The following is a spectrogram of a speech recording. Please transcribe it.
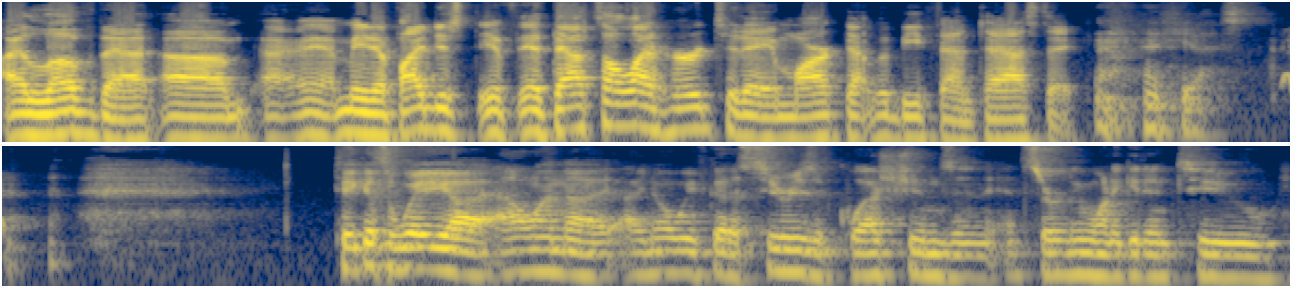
I love that. Um, I, I, mean, if I just if, if that's all I heard today, Mark, that would be fantastic. yes. Take us away, uh, Alan. I, I, know we've got a series of questions, and, and, certainly want to get into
